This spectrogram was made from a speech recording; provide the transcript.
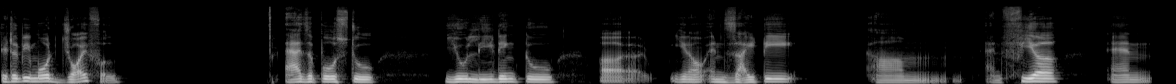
It'll be more joyful as opposed to you leading to uh, you know anxiety um, and fear and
